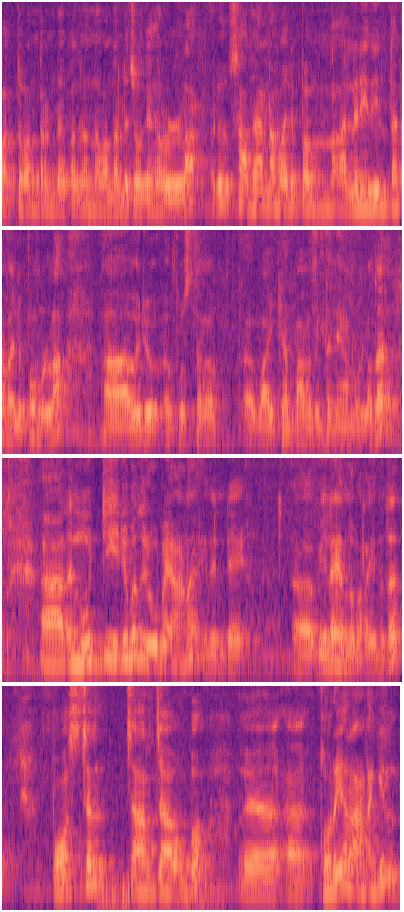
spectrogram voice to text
പത്ത് പന്ത്രണ്ട് പതിനൊന്ന് പന്ത്രണ്ട് ചോദ്യങ്ങളുള്ള ഒരു സാധാരണ വലിപ്പം നല്ല രീതിയിൽ തന്നെ വലിപ്പമുള്ള ഒരു പുസ്തകം വായിക്കാൻ പാകത്തിൽ തന്നെയാണുള്ളത്. അത് നൂറ്റി ഇരുപത് രൂപയാണ് ഇതിന്റെ വില എന്ന് പറയുന്നത്. പോസ്റ്റൽ ചാർജ് ആകുമ്പോൾ കൊറിയർ ആണെങ്കിൽ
